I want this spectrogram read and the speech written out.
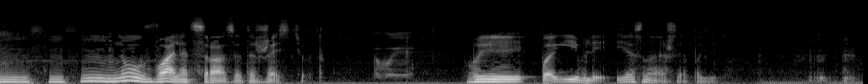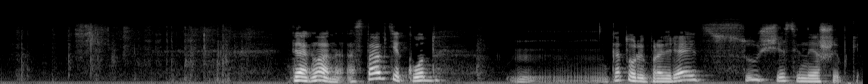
Ну, валят сразу, это жесть. Вот. Вы... Вы погибли. Я знаю, что я погиб. Так, ладно, оставьте код, который проверяет существенные ошибки.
